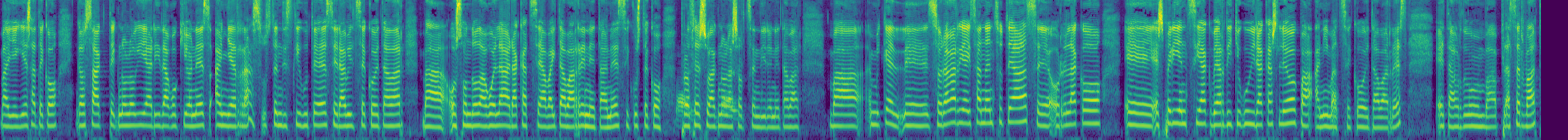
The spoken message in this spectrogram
Bai, egia esateko gauzak teknologiari dagokionez hain erraz uzten dizkigute ez erabiltzeko eta bar, ba, oso ondo dagoela arakatzea baita barrenetan, ez, ikusteko Bai, prozesuak nola bai. sortzen diren eta bar. Ba, Mikel, e, zoragarria izan da entzutea, ze horrelako e, esperientziak behar ditugu irakasleok ba, animatzeko eta barrez. Eta orduan, ba, placer bat.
